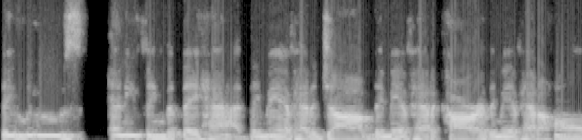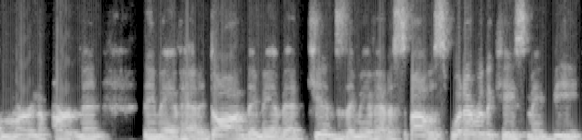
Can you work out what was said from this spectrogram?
they lose anything that they had. They may have had a job, they may have had a car, they may have had a home or an apartment, they may have had a dog, they may have had kids, they may have had a spouse, whatever the case may be.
